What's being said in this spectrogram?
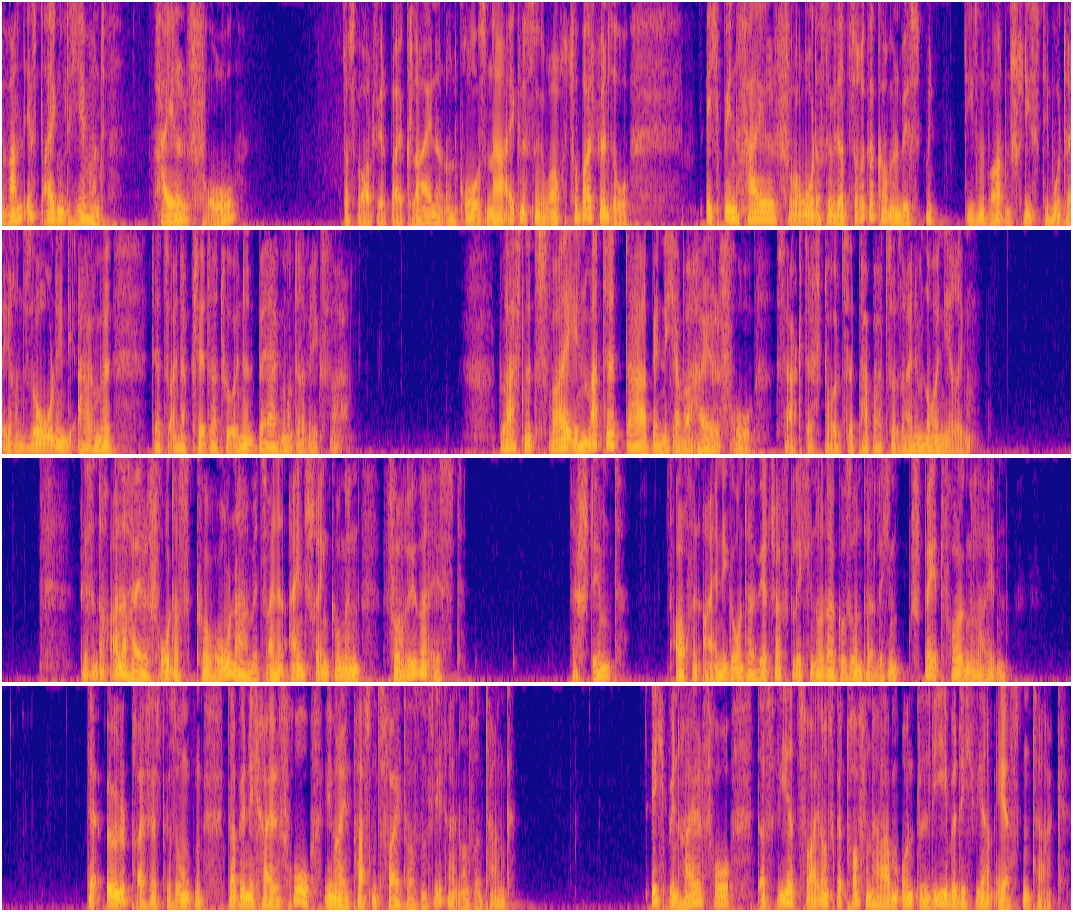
Wann ist eigentlich jemand heilfroh? Das Wort wird bei kleinen und großen Ereignissen gebraucht, zum Beispiel so. Ich bin heilfroh, dass du wieder zurückgekommen bist. Mit diesen Worten schließt die Mutter ihren Sohn in die Arme, der zu einer Klettertour in den Bergen unterwegs war. Du hast ne Zwei in Mathe, da bin ich aber heilfroh, sagt der stolze Papa zu seinem Neunjährigen. Wir sind doch alle heilfroh, dass Corona mit seinen Einschränkungen vorüber ist. Das stimmt, auch wenn einige unter wirtschaftlichen oder gesundheitlichen Spätfolgen leiden. Der Ölpreis ist gesunken, da bin ich heilfroh, immerhin passen 2000 Liter in unseren Tank. Ich bin heilfroh, dass wir zwei uns getroffen haben und liebe dich wie am ersten Tag.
